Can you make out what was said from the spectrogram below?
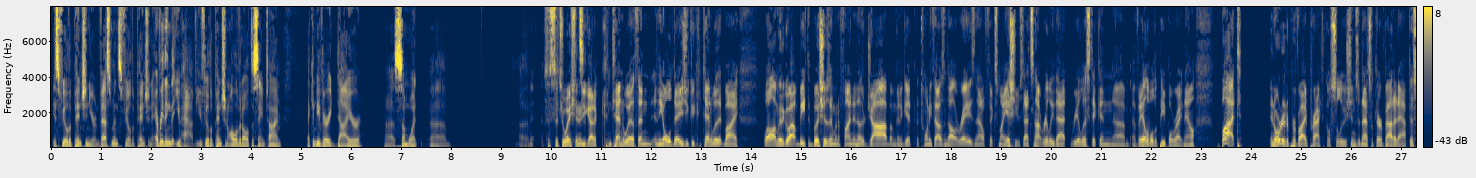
is feel the pinch in your investments, feel the pinch in everything that you have. You feel the pinch in all of it all at the same time. That can be very dire, uh, somewhat, um, uh, it's a situation you got to contend with. And in the old days, you could contend with it by, well, I'm going to go out and beat the bushes. I'm going to find another job. I'm going to get a $20,000 raise and that'll fix my issues. That's not really that realistic and uh, available to people right now. But in order to provide practical solutions, and that's what they're about at Aptus,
